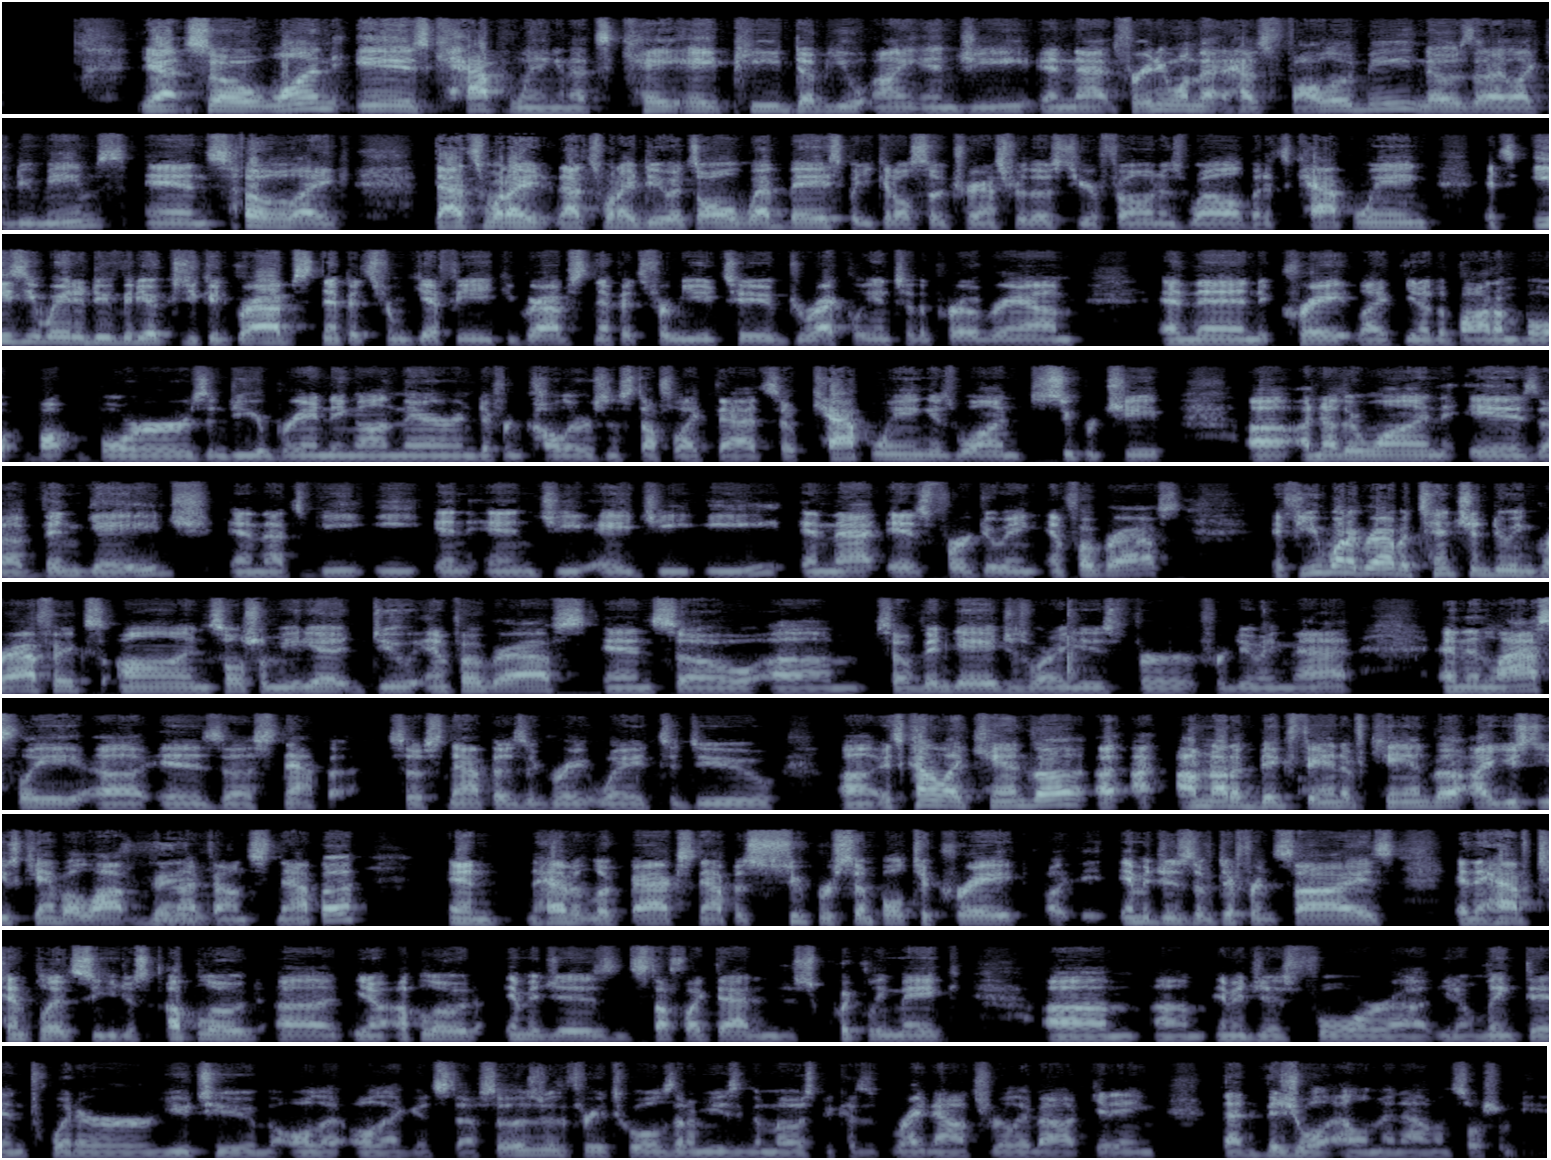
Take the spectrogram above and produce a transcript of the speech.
Yeah, so one is Kapwing, and that's K A P W I N G. And that for anyone that has followed me knows that I like to do memes. And so like that's what I that's what I do. It's all web based, but you could also transfer those to your phone as well. But it's Kapwing. It's easy way to do video because you could grab snippets from Giphy, you could grab snippets from YouTube directly into the program, and then create like you know the bottom bo- borders and do your branding on there and different colors and stuff like that. So Kapwing is one super cheap. Uh, another one is uh, Venngage, and that's V E N N G A G E, and that is for doing infographics if you want to grab attention doing graphics on social media, do infographics. And so, um, so Venngage is what I use for for doing that. And then lastly uh, is uh, Snappa. So Snappa is a great way to do. Uh, it's kind of like Canva. I, am not a big fan of Canva. I used to use Canva a lot, but then I found Snappa and haven't looked back. Snap is super simple to create uh, images of different size, and they have templates, so you just upload, uh, you know, upload images and stuff like that, and just quickly make um, um, images for uh, you know LinkedIn, Twitter, YouTube, all that all that good stuff. So those are the three tools that I'm using the most because right now it's really about getting that visual element out on social media.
